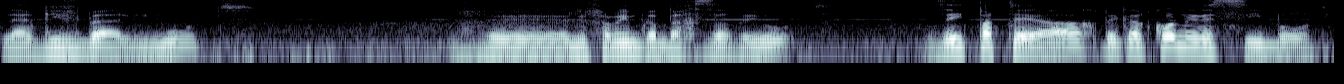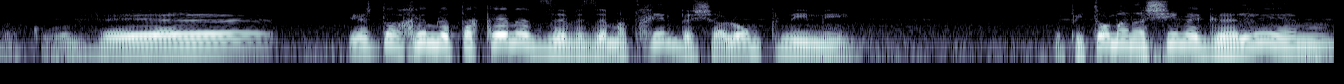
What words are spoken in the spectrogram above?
להגיב באלימות, ולפעמים גם באכזריות. זה התפתח בגלל כל מיני סיבות והכל, ויש דרכים לתקן את זה, וזה מתחיל בשלום פנימי. ופתאום אנשים מגלים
